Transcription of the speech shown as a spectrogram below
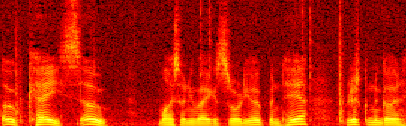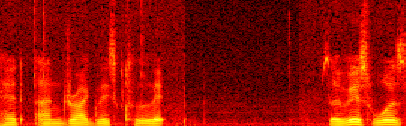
Okay, so my Sony Vegas is already opened here. I'm just going to go ahead and drag this clip. So this was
